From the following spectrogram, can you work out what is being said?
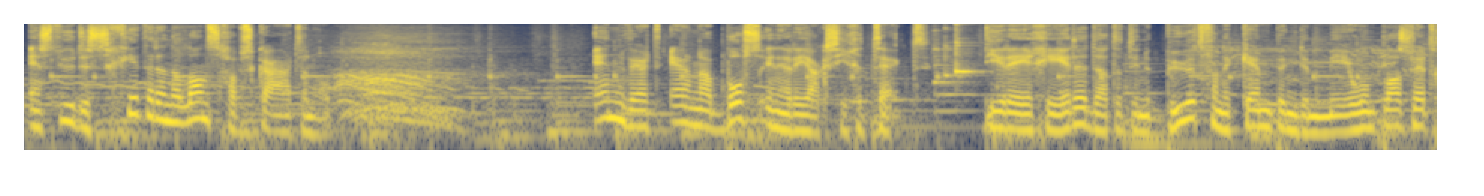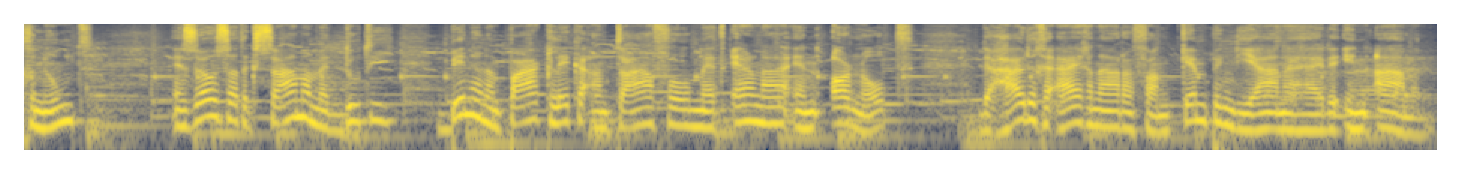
en stuurde schitterende landschapskaarten op. En werd Erna Bos in een reactie getagd. Die reageerde dat het in de buurt van de camping de Meeuwenplas werd genoemd. En zo zat ik samen met Doetie binnen een paar klikken aan tafel met Erna en Arnold, de huidige eigenaren van Camping Dianaheide in Amen.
